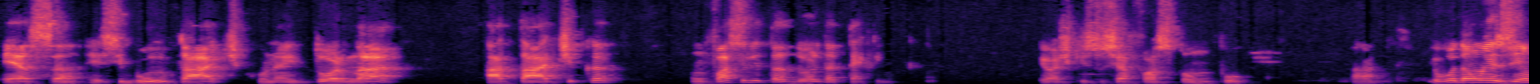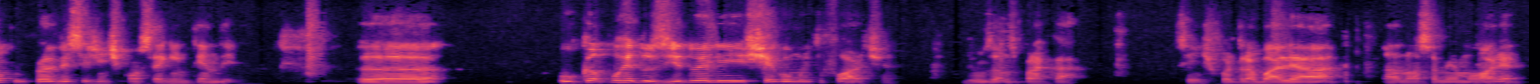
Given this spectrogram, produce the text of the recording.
essa esse boom tático, né, e tornar a tática um facilitador da técnica. Eu acho que isso se afastou um pouco. Tá? Eu vou dar um exemplo para ver se a gente consegue entender. Uh, o campo reduzido ele chegou muito forte de uns anos para cá. Se a gente for trabalhar a nossa memória,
